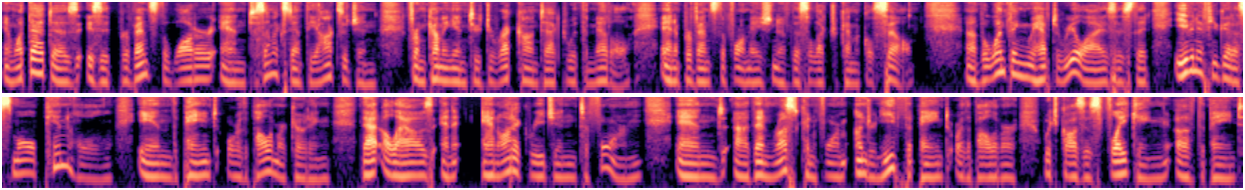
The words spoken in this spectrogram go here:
And what that does is it prevents the water and to some extent the oxygen from coming into direct contact with the metal and it prevents the formation of this electrochemical cell. Uh, but one thing we have to realize is that even if you get a small pinhole in the paint or the polymer coating, that allows an anodic region to form and uh, then rust can form underneath the paint or the polymer which causes flaking of the paint.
